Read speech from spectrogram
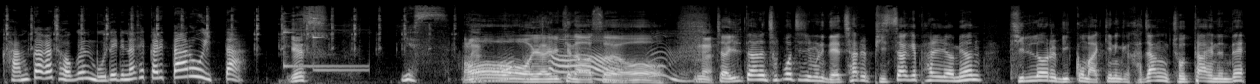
감가가 적은 모델이나 색깔이 따로 있다. Yes yes. 어, 야, 이렇게. 나왔어요. 네. 자, 일단은 첫 번째 질문이 내 차를 비싸게 팔려면 딜러를 믿고 맡기는 게 가장 좋다 했는데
